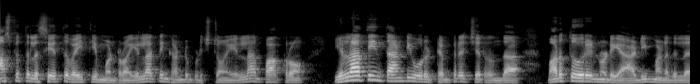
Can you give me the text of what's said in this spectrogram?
ஆஸ்பத்திரியில் சேர்த்து வைத்தியம் பண்ணுறோம் எல்லாத்தையும் கண்டுபிடிச்சிட்டோம் எல்லாம் பார்க்குறோம். எல்லாத்தையும் தாண்டி ஒரு டெம்பரேச்சர் இருந்தால் மருத்துவரினுடைய அடிமனதில்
